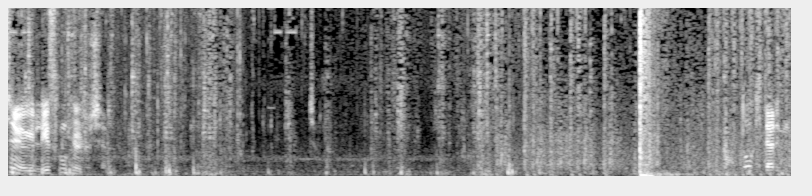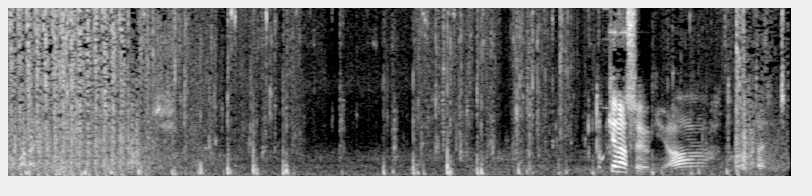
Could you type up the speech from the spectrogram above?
사실 여기 respawn kill 조심. 아, 또 기다리는 거 봐라. 또 깨놨어 여기. 아 더럽다 진짜.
